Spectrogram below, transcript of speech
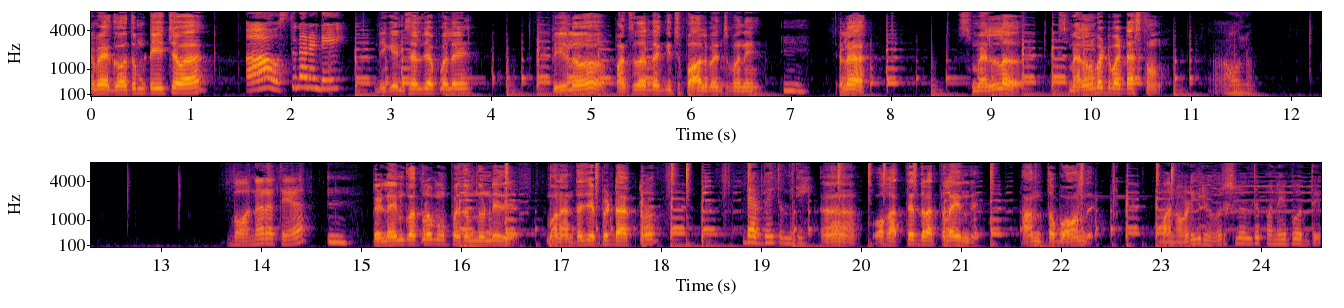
ఏమే గౌతమ్ టీ ఇచ్చావా? ఆ వస్తున్నానండి. నీకు ఎన్నిసార్లు చెప్పాలి? టీలో పంచదార తగ్గించి పాలు పెంచమని. ఇలా స్మెల్ స్మెల్ని బట్టి పట్టేస్తాం. అవును. బాగున్నారా అత్తయ్య? పెళ్ళైన కొత్తలో ముప్పై తొమ్మిది ఉండేది. మొన్న అంతా చెప్పాడు డాక్టర్. డెబ్బై తొమ్మిది. ఆ, ఒక అత్తే ద్రత్తలైంది. అంత బాగుంది. మనోడికి రివర్స్లో వెళ్తే పని అయిపోద్ది.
